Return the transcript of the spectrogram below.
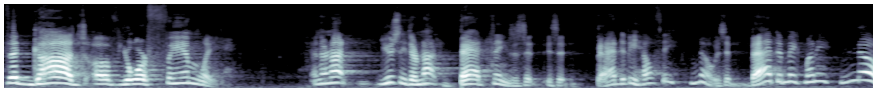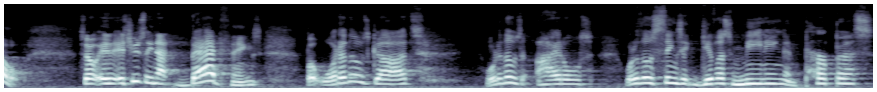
the gods of your family? And they're not, usually they're not bad things. Is it, is it bad to be healthy? No. Is it bad to make money? No. So it, it's usually not bad things, but what are those gods? What are those idols? What are those things that give us meaning and purpose?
